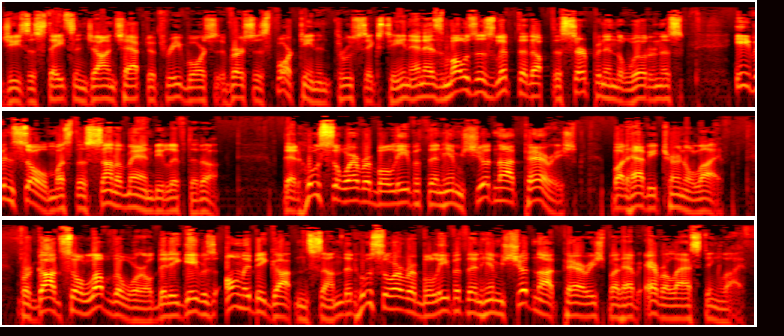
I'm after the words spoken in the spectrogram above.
Jesus states in John chapter 3 verses 14 and through 16, And as Moses lifted up the serpent in the wilderness, even so must the Son of Man be lifted up, that whosoever believeth in him should not perish, but have eternal life. For God so loved the world that he gave his only begotten Son, that whosoever believeth in him should not perish, but have everlasting life.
